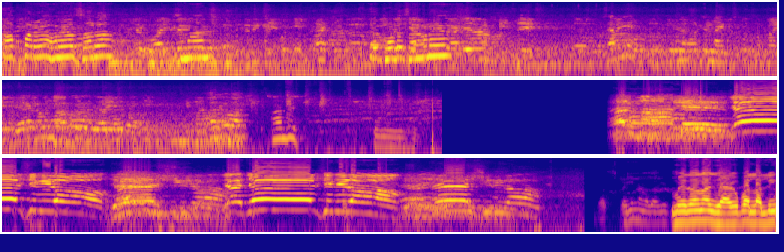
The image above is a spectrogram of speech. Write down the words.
ਆ ਭਰਿਆ ਹੋਇਆ ਸਾਰਾ ਸਮਾਨ। ਇਹ ਤੁਹਾਡੇ ਸਾਹਮਣੇ ਮੇਰਾ ਨਾਮ ਜਾਗਪਾਲ ਲਾਲੀ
